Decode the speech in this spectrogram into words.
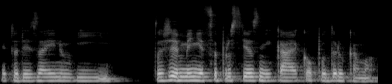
je to designový, to, že mi něco prostě vzniká jako pod rukama.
